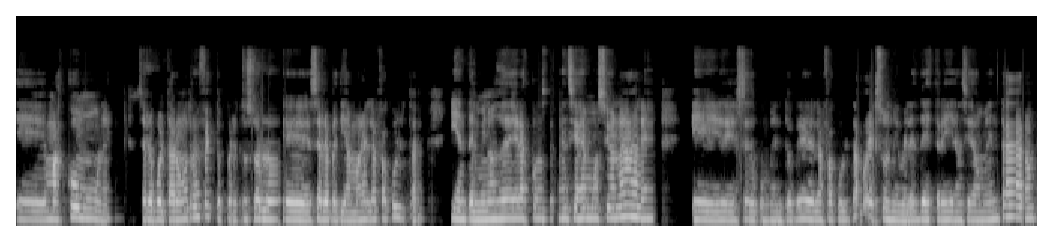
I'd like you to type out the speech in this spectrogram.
eh, más comunes se reportaron otros efectos, pero estos son los que se repetían más en la facultad. Y en términos de las consecuencias emocionales, eh, se documentó que la facultad, pues sus niveles de estrés y ansiedad aumentaron,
